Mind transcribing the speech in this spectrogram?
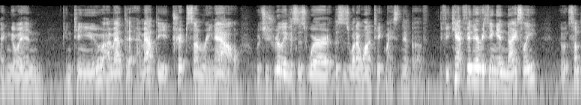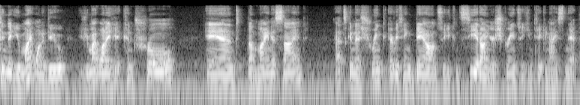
I can go ahead and continue. I'm at the I'm at the trip summary now, which is really this is where this is what I want to take my snip of. If you can't fit everything in nicely, something that you might want to do is you might want to hit control and the minus sign. That's going to shrink everything down so you can see it on your screen so you can take a nice snip.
